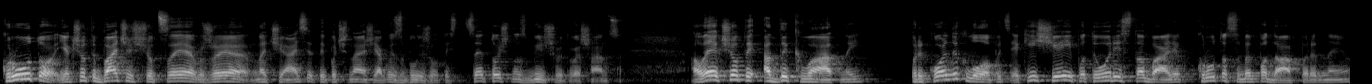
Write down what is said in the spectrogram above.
Круто, якщо ти бачиш, що це вже на часі, ти починаєш якось зближуватись. Це точно збільшує твої шанси. Але якщо ти адекватний, прикольний хлопець, який ще і по теорії 100 балів круто себе подав перед нею,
